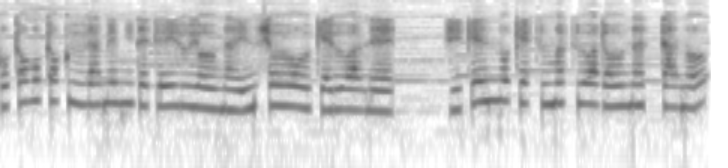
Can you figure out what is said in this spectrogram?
ことごとく裏目に出ているような印象を受けるわね。事件の結末はどうなったの？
